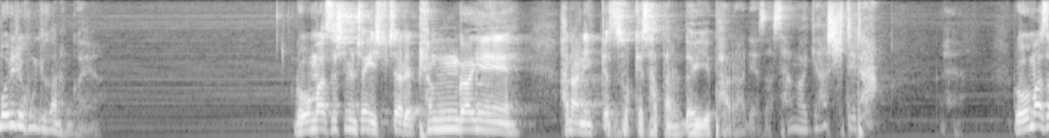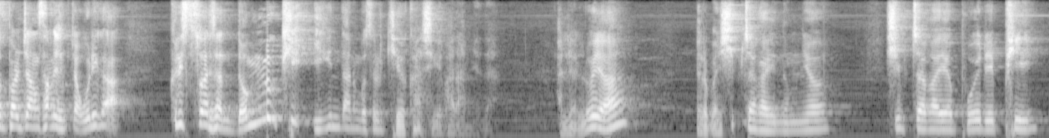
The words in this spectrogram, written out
머리를 공격하는 거예요. 로마서 심장 20절에 평강의 하나님께서 속해 사탄을 너희 발 아래에서 상하게 하시리라. 예. 로마서 8장 30장 우리가 그리스도 안에서 넉넉히 이긴다는 것을 기억하시기 바랍니다. 할렐루야. 여러분 십자가의 능력 십자가의 보혈의 피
